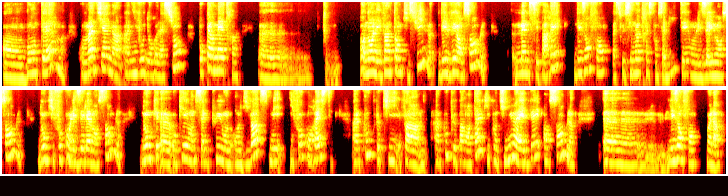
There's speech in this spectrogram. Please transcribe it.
en bon terme, qu'on maintienne un, niveau de relation pour permettre, pendant les 20 ans qui suivent, d'élever ensemble, même séparés, des enfants, parce que c'est notre responsabilité. On les a eus ensemble, donc il faut qu'on les élève ensemble. Donc, euh, ok, on ne s'aime plus, on, divorce, mais il faut qu'on reste un couple qui, enfin, un couple parental qui continue à élever ensemble euh, les enfants. Voilà.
